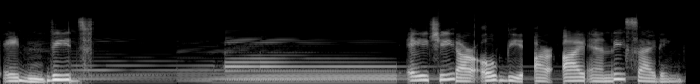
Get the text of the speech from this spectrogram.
Aiden Veeds H-E-R-O-B-R-I-N exciting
